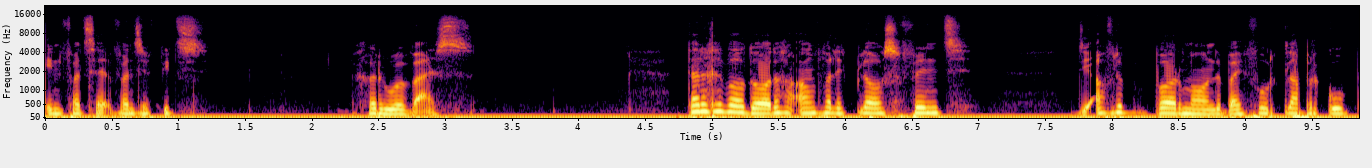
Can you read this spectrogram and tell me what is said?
en van sy, van sy fiets geroof was. Dat gewelddadige aanval het plaasgevind die afgelopen paar maande by Fort Klapperkop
